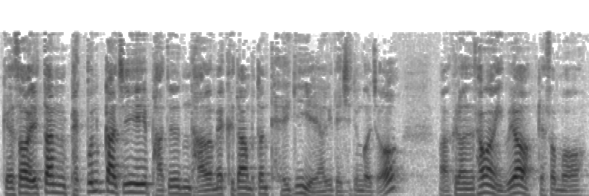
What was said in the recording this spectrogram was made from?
그래서 일단 100분까지 받은 다음에 그 다음부터는 대기 예약이 되시는 거죠. 아, 그런 상황이고요. 그래서 뭐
